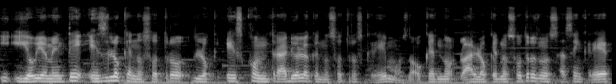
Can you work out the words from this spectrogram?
y, obviamente es lo que nosotros, lo es contrario a lo que nosotros creemos, que no, a lo que nosotros nos hacen creer,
